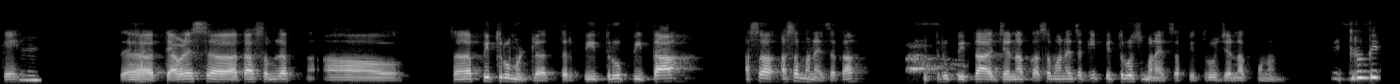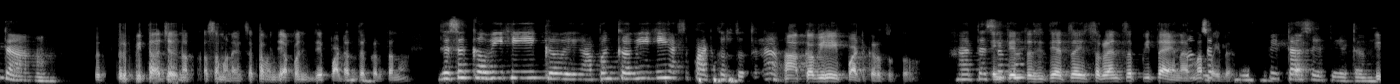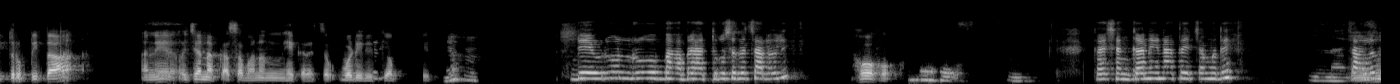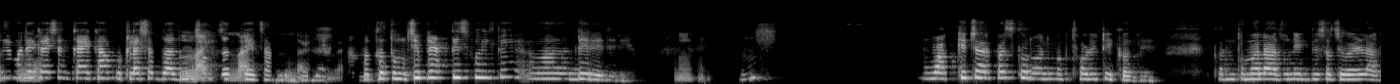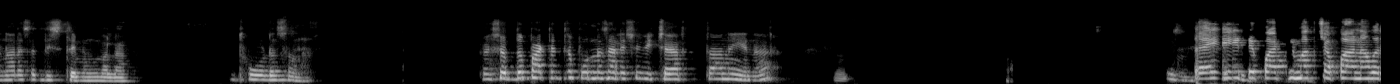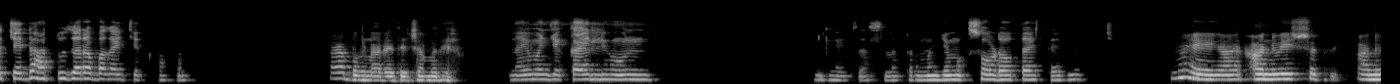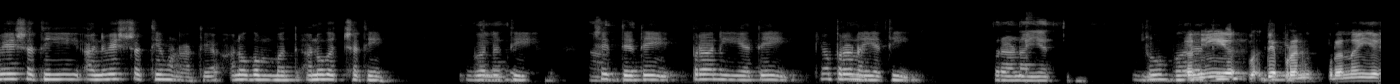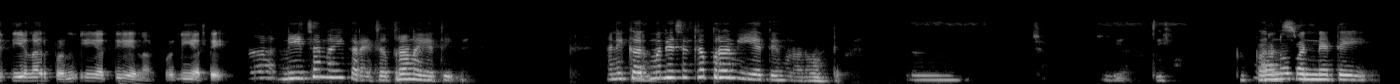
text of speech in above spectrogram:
Okay? हम्म. त्यावेळेस अं, आता समजा अं, समजा पितृ म्हटलं तर पितृ पिता असं असं म्हणायचं का? पितृ पिता जनक असं म्हणायचं की पितृच म्हणायचं पितृ जनक म्हणून? पितृपिता पितृपिता जनक असं म्हणायचं का? म्हणजे आपण जे पाठांतर करताना? जसं कवीही कवी आपण कवीही असं पाठ करत होतो ना? हा कवी हे पाठ करत होतो. हा तसं इथे मग तसं त्याचं सगळ्यांचं पिता येणार ना पहिलं. पिताच येते येतं पितृ पिता आणि जनक असं म्हणून हे करायचं वडील किंवा देवरून रू भा- भ्रातृ सगळं चालवले? हो हो. हम्म. काय शंका नाही ना त्याच्यामध्ये नाही. चालवण्यामध्ये नाही. काय शंका आहे का? कुठला शब्द अजून समजत नाही नाही. फक्त तुमची प्रॅक्टिस होईल ते धीरे धीरे. वाक्य चार पाच करू आणि मग थोडी टीका घे. कारण तुम्हाला अजून एक दिवसाचा वेळ लागणार असं दिसतंय मग मला. थोडस. शब्द पाठांतर पूर्ण झाल्याशिवाय विचारता नाही येणार. ताई, ते पाठीमागच्या पानावरचे धातू जरा बघायचेत का आपण? काय बघणार आहे त्याच्यामध्ये? नाही म्हणजे काय लिहून घ्यायचं असलं तर म्हणजे मग सोडवता येते ना नाही अ- अन्वेषति अन्वेषती अन्वेषती होणार ते अनुगमत अनुगच्छती गलती. छिद्यते प्रणीयते किंवा प्रणयती. प्रणयती. भ्रुभरती प्रणीय ते प्रण प्रणयती येणार प्रणीयती येणार प्रणीयते. प्र- नीचा नाही करायचं प्रणयती. आणि कर्मणी असेल तर प्रणीयते होणार मग ते हम्म. यती. अनुमन्यते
